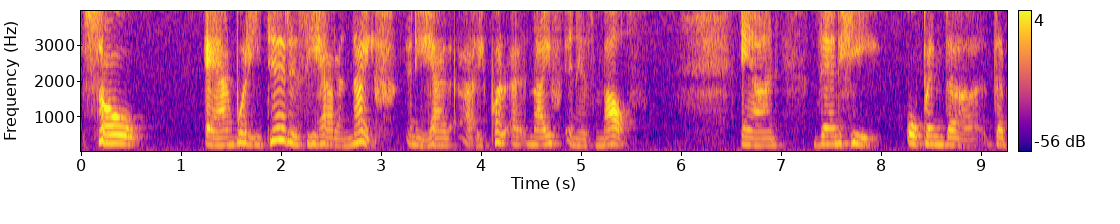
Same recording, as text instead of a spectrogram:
so, and what he did is he had a knife and he had, uh, he put a knife in his mouth. And then he opened the, the,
